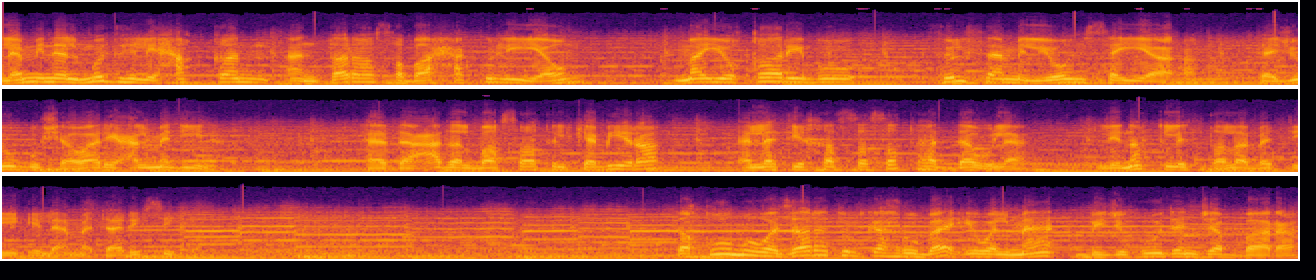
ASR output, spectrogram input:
لمن المذهل حقا أن ترى صباح كل يوم ما يقارب ثلث مليون سيارة تجوب شوارع المدينة. هذا عدا الباصات الكبيرة التي خصصتها الدولة لنقل الطلبة إلى مدارسهم. تقوم وزارة الكهرباء والماء بجهود جبارة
